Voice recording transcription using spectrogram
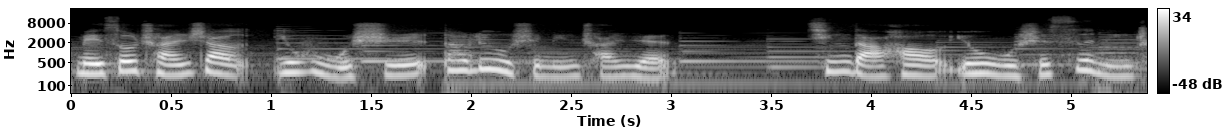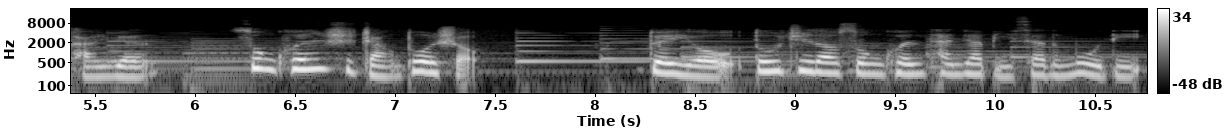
每艘船上有五十到六十名船员。青岛号有五十四名船员，宋坤是掌舵手。队友都知道宋坤参加比赛的目的，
